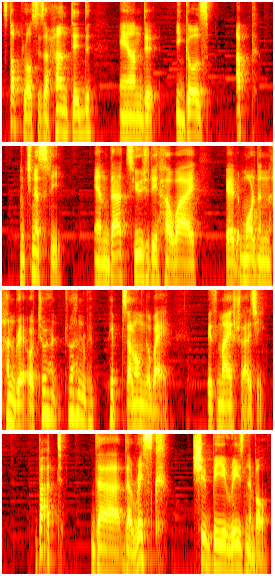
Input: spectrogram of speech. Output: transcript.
stop losses are hunted and it goes up continuously. And that's usually how I get more than 100 or 200, 200 pips along the way with my strategy. But the, the risk should be reasonable.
